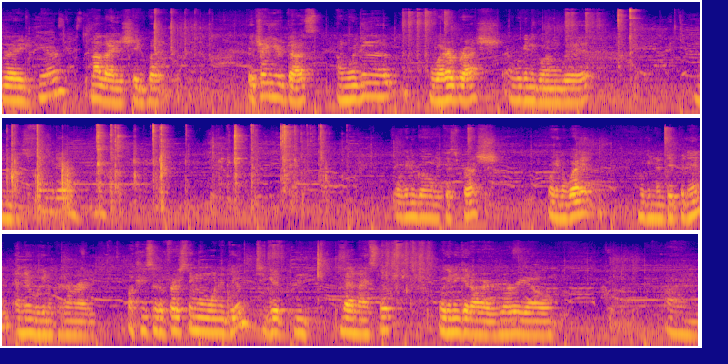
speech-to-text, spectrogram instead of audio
right here. Not lightest shade, but it's right here, Dust. And we're gonna wet our brush, and we're gonna go on with. We're gonna go in with this brush. We're gonna wet it. We're gonna dip it in, and then we're gonna put it on right. Okay, so the first thing we want to do to get that nice look, we're gonna get our L'Oreal um,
